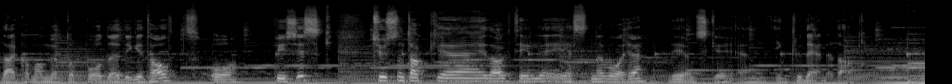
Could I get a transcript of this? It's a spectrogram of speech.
Der kan man møte opp både digitalt og fysisk. Tusen takk eh, i dag til gjestene våre. Vi ønsker en inkluderende dag.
